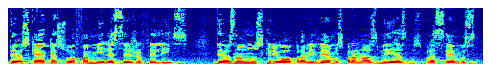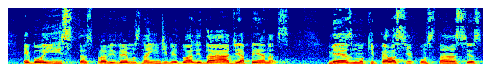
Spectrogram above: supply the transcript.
Deus quer que a sua família seja feliz. Deus não nos criou para vivermos para nós mesmos, para sermos egoístas, para vivermos na individualidade apenas. Mesmo que pelas circunstâncias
